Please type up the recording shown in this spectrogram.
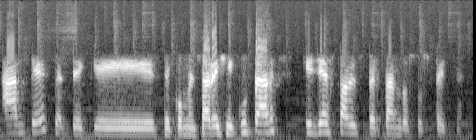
antes de que se comenzara a ejecutar que ya está despertando sospechas.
